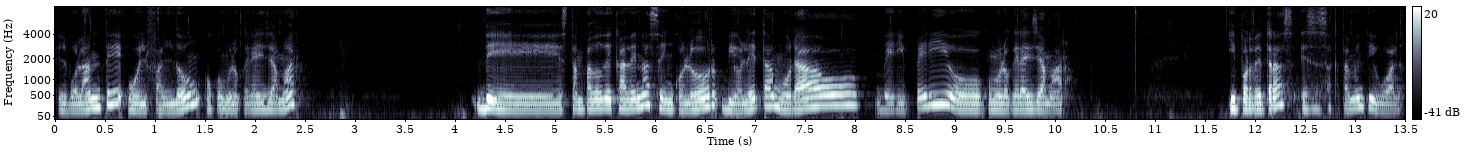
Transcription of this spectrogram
el volante o el faldón o como lo queráis llamar, de estampado de cadenas en color violeta, morado, beriperi o como lo queráis llamar. Y por detrás es exactamente igual.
